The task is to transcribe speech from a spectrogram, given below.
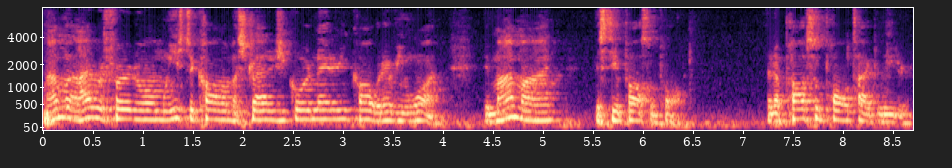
I'm, i refer to him, we used to call him a strategy coordinator, you call it whatever you want. In my mind, it's the Apostle Paul, an Apostle Paul type leader.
